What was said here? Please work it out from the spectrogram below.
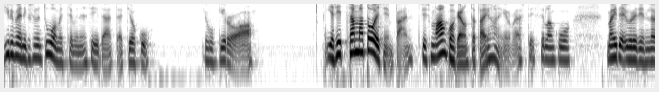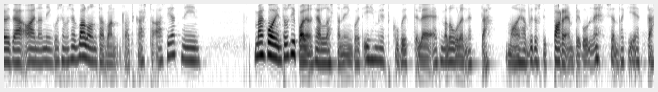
hirveän niin tuomitseminen siitä, että, että joku, joku kiroaa. Ja sitten sama toisinpäin. Siis mä oon kokenut tätä ihan hirveästi. Silloin kun mä itse yritin löytää aina niin semmoisen valontavan ratkaista asiat, niin mä koin tosi paljon sellaista, niin kuin, että ihmiset kuvittelee, että mä luulen, että mä oon ihan vitusti parempi kuin ne sen takia, että,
